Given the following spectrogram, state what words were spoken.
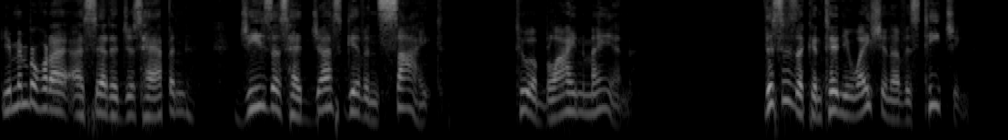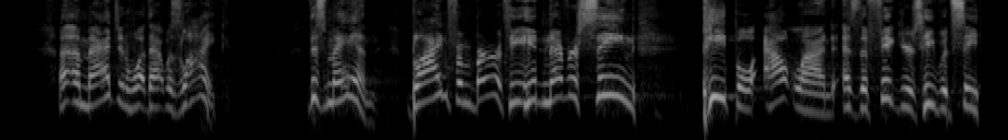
Do you remember what I, I said had just happened? Jesus had just given sight to a blind man. This is a continuation of his teaching. Uh, imagine what that was like. This man, blind from birth, he, he had never seen people outlined as the figures he would see.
